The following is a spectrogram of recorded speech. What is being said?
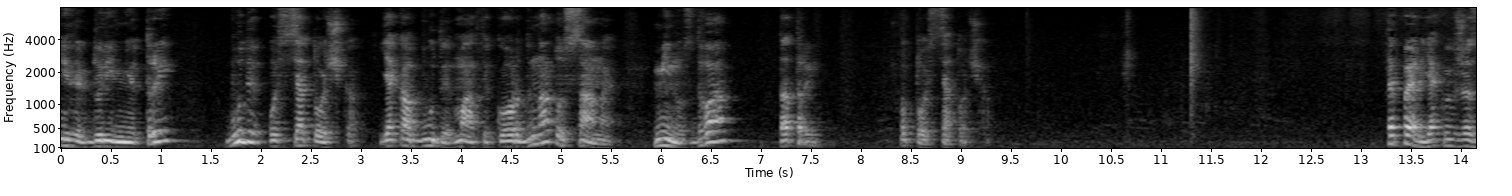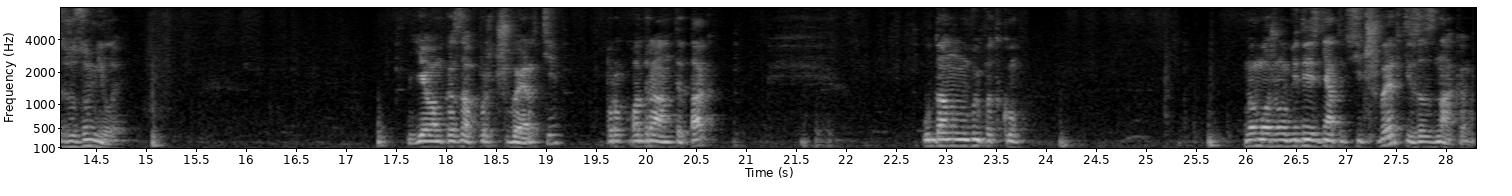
y дорівнює 3 буде ось ця точка, яка буде мати координату саме мінус 2 та 3. Тобто ось ця точка. Тепер, як ви вже зрозуміли, я вам казав про чверті, про квадранти, так? У даному випадку ми можемо відрізняти ці чверті за знаками,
